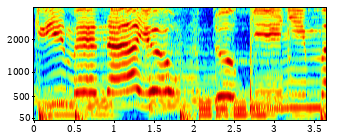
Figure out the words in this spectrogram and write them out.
決めなよ時に幻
